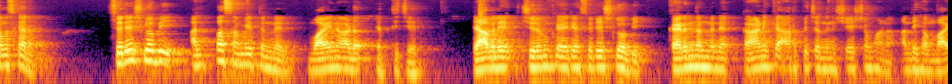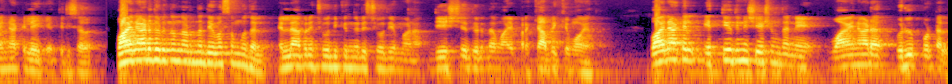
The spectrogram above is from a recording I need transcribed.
നമസ്കാരം. സുരേഷ് ഗോപി അല്പസമയത്തിനുള്ളിൽ വയനാട് എത്തിച്ചേരും. രാവിലെ ചുരം കയറിയ സുരേഷ് ഗോപി കരിന്തണ്ടന് കാണിക്ക അർപ്പിച്ചതിനു ശേഷമാണ് അദ്ദേഹം വയനാട്ടിലേക്ക് തിരിച്ചത് വയനാട് ദുരന്തം നടന്ന ദിവസം മുതൽ എല്ലാവരും ചോദിക്കുന്ന ഒരു ചോദ്യമാണ് ദേശീയ ദുരന്തമായി പ്രഖ്യാപിക്കുമോ എന്ന്. വയനാട്ടിൽ എത്തിയതിനു ശേഷം തന്നെ വയനാട് ഉരുൾപൊട്ടൽ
